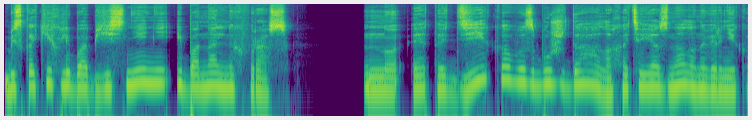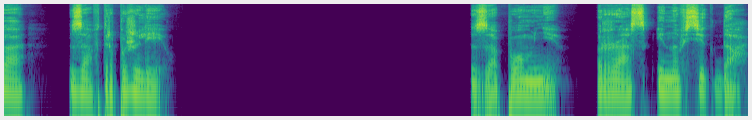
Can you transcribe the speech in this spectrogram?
без каких-либо объяснений и банальных фраз. Но это дико возбуждало, хотя я знала наверняка, завтра пожалею. Запомни раз и навсегда.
